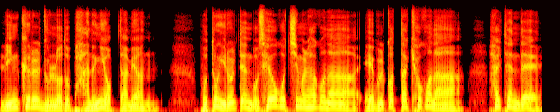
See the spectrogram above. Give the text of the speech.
링크를 눌러도 반응이 없다면 보통 이럴 땐뭐 세워 고침을 하거나 앱을 껐다 켜거나 할 텐데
